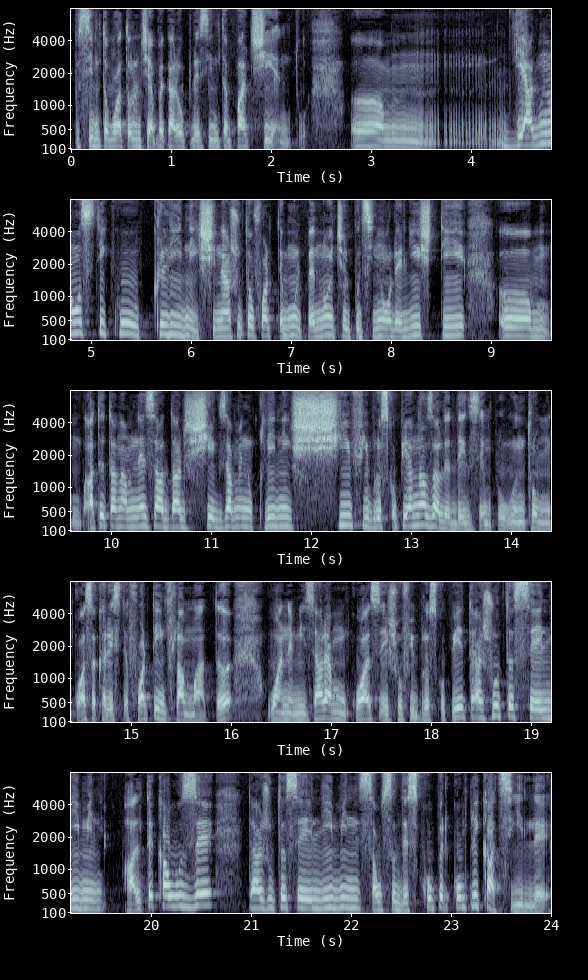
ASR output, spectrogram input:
simptomatologia pe care o prezintă pacientul. Um, diagnosticul clinic și ne ajută foarte mult pe noi, cel puțin oreliștii, um, atât anamneza, dar și examenul clinic și fibroscopia nazală, de exemplu, într-o mucoasă care este foarte inflamată, o anemizare a mucoasei și o fibroscopie te ajută să elimini alte cauze, te ajută să elimini sau să descoperi complicațiile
